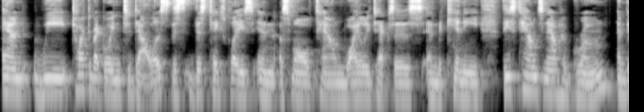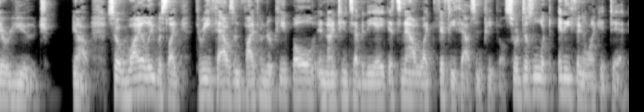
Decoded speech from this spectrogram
And we talked about going to Dallas. This, this takes place in a small town, Wylie, Texas and McKinney. These towns now have grown and they're huge. Yeah. So Wylie was like 3,500 people in 1978. It's now like 50,000 people. So it doesn't look anything like it did.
